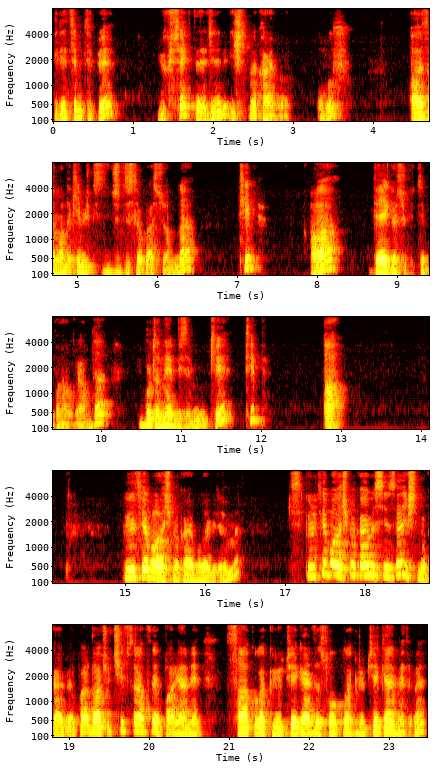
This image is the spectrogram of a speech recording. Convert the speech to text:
iletim tipi yüksek dereceli bir işitme kaybı olur. Aynı zamanda kemik dislokasyonunda tip A, D gözüküyor timpanogramda. Burada ne bizimki? Tip A. Gürültüye bağlı işleme kaybı olabilir mi? Gürültüye bağlı işleme kaybı sinüzler işleme kaybı yapar. Daha çok çift taraflı yapar. Yani sağ kulak gürültüye geldi, sol kulak gürültüye gelmedi mi?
